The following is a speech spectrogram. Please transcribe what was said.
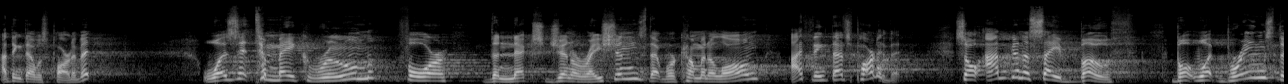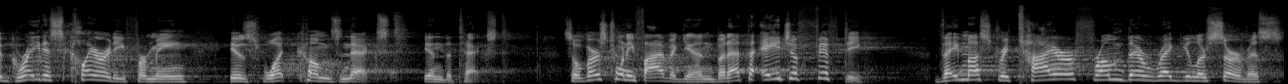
I think that was part of it. Was it to make room for the next generations that were coming along? I think that's part of it. So I'm going to say both, but what brings the greatest clarity for me is what comes next in the text. So, verse 25 again, but at the age of 50, they must retire from their regular service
